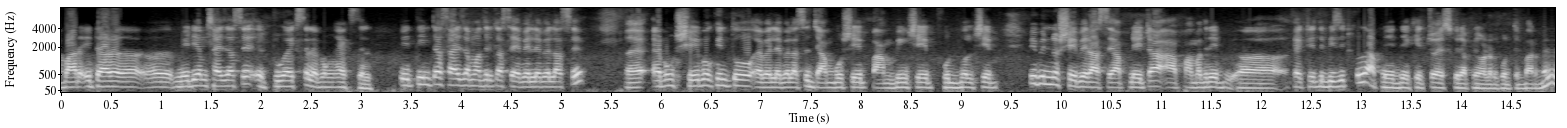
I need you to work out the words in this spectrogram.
আবার এটার মিডিয়াম সাইজ আছে টু এক্সেল এবং এক্সেল এই তিনটা সাইজ আমাদের কাছে অ্যাভেলেবেল আছে। এবং শেপও কিন্তু অ্যাভেলেবেল আছে। Jumbo shape pumping shape football shape বিভিন্ন শেপের আছে। আপনি এটা আমাদের ফ্যাক্টরিতে ভিজিট করলে আপনি দেখে চয়েস করে আপনি অর্ডার করতে পারবেন।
